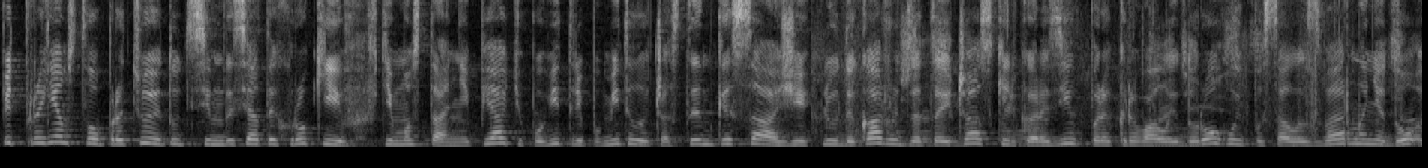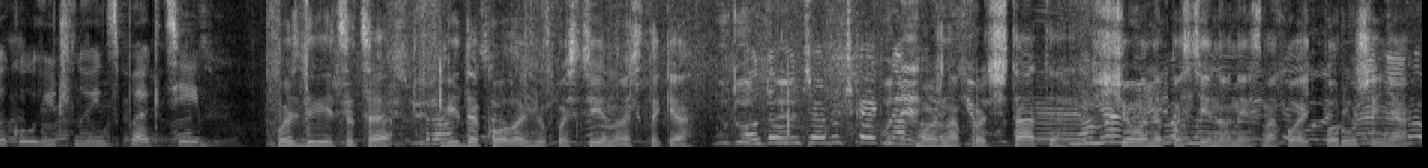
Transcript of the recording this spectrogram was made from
Підприємство працює тут з 70-х років. Втім, останні п'ять у повітрі помітили частинки сажі. Люди кажуть, за цей час кілька разів перекривали дорогу і писали звернення до екологічної інспекції. Ось дивіться, це від екологів постійно ось таке. Можна прочитати, що вони постійно в них знаходять порушення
